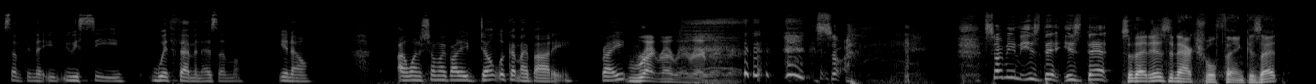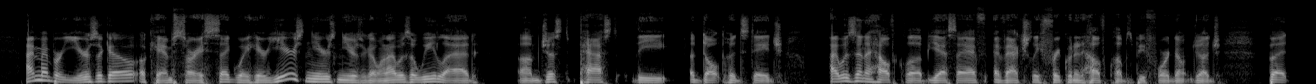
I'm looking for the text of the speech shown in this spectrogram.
something that you, we see with feminism. You know, I want to show my body. Don't look at my body. Right? Right, right, right, right, right, right. so, so I mean, is that is that So that is an actual thing because that I remember years ago. Okay, I'm sorry, segue here. Years and years and years ago, when I was a wee lad, um, just past the adulthood stage, I was in a health club. Yes, I have I've actually frequented health clubs before. Don't judge, but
